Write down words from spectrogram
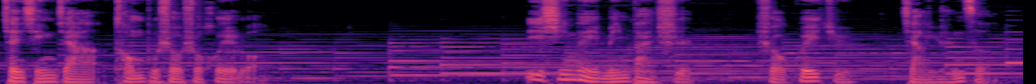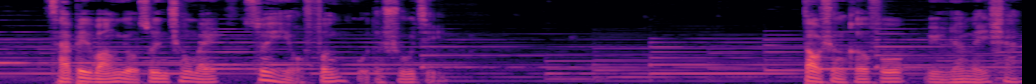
陈行甲从不收受贿赂，一心为民办事，守规矩，讲原则，才被网友尊称为最有风骨的书记。稻盛和夫与人为善，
